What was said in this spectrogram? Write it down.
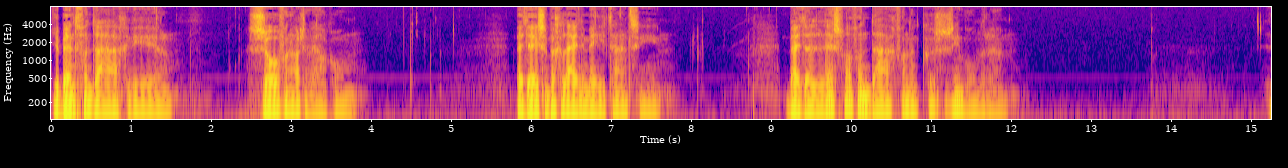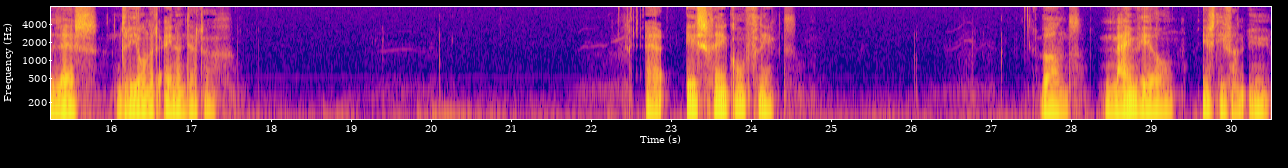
Je bent vandaag weer zo van harte welkom bij deze begeleide meditatie, bij de les van vandaag van een cursus in wonderen. Les 331. Er is geen conflict, want mijn wil is die van u.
